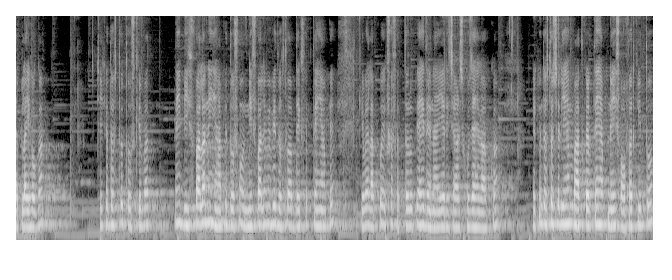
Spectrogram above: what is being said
अप्लाई होगा। ठीक है दोस्तों तो उसके बाद, नहीं, बीस वाला नहीं, यहाँ पे दो सौ उन्नीस वाले में भी दोस्तों आप देख सकते हैं यहाँ पे। केवल आपको एक सौ सत्तर रुपया ही देना है, ये रिचार्ज हो जाएगा आपका। लेकिन दोस्तों चलिए हम बात करते हैं अपने इस ऑफ़र की। तो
